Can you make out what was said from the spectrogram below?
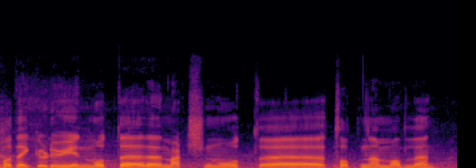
Hva tenker du inn mot uh, den matchen mot uh, Tottenham, Madeleine?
